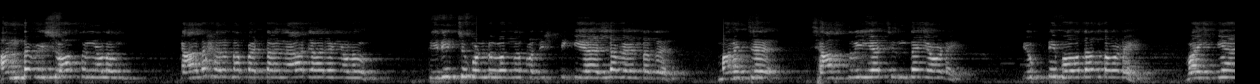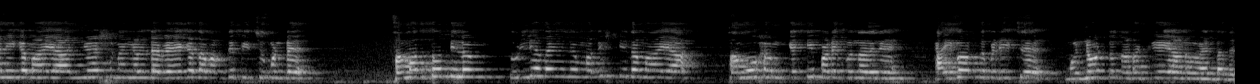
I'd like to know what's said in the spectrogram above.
അന്ധവിശ്വാസങ്ങളും കാലഹരണപ്പെട്ട അനാചാരങ്ങളും തിരിച്ചു കൊണ്ടുവന്ന് പ്രതിഷ്ഠിക്കുകയല്ല വേണ്ടത്. മറിച്ച് ശാസ്ത്രീയ ചിന്തയോടെ യുക്തിബോധത്തോടെ വൈജ്ഞാനികമായ അന്വേഷണങ്ങളുടെ വേഗത വർദ്ധിപ്പിച്ചുകൊണ്ട് സമത്വത്തിലും തുല്യതയിലും അധിഷ്ഠിതമായ സമൂഹം കെട്ടിപ്പടുക്കുന്നതിന് കൈകോർത്ത് പിടിച്ച് മുന്നോട്ട് നടക്കുകയാണ് വേണ്ടത്.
